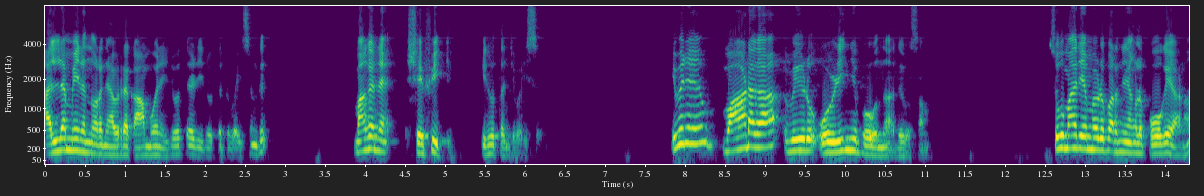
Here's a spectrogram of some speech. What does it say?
അല്ലമ്മീൻ എന്ന് പറഞ്ഞ അവരുടെ കാമുവന് ഇരുപത്തേഴ് ഇരുപത്തെട്ട് വയസ്സുണ്ട്. മകന് ഷെഫീഖ് ഇരുപത്തഞ്ച് വയസ്സ്. ഇവർ വാടക വീട് ഒഴിഞ്ഞു പോകുന്ന ദിവസം സുകുമാരി അമ്മയോട് പറഞ്ഞ് ഞങ്ങൾ പോവുകയാണ്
